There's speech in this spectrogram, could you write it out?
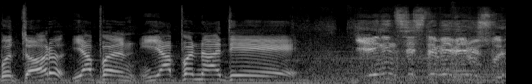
Bu doğru. Yapın. Yapın hadi. Y'nin sistemi virüslü.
